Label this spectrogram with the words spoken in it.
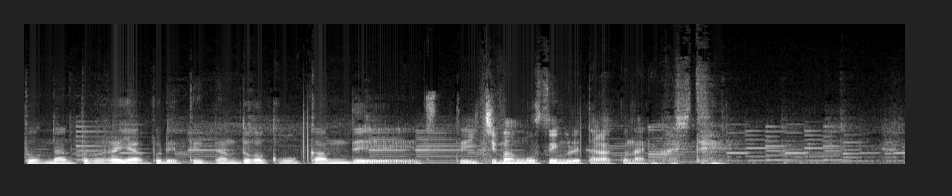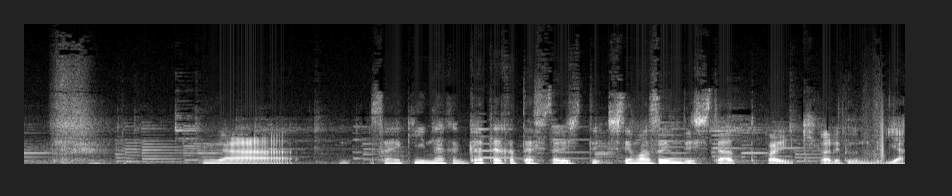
トなんとかが破れてなんとか交換でつって1万5,000円ぐらい高くなりまして。いや最近なんかガタガタしたりしてしてませんでしたとか聞かれるんでいや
